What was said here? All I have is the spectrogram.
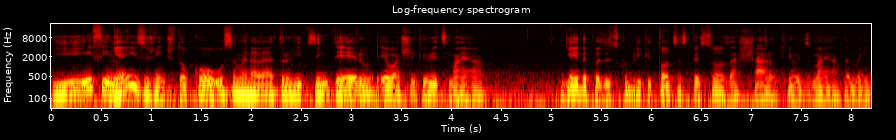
E enfim, é isso, gente. Tocou o Summer Electro Hits inteiro. Eu achei que eu ia desmaiar. E aí depois eu descobri que todas as pessoas acharam que iam desmaiar também.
